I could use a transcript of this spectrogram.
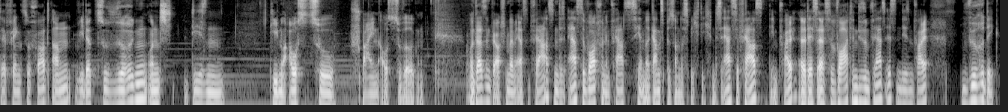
Der fängt sofort an, wieder zu würgen und diesen Dino auszuspeien, auszuwirken. Und da sind wir auch schon beim ersten Vers. Und das erste Wort von dem Vers ist hier immer ganz besonders wichtig. Und das erste Vers, in dem Fall, äh, das erste Wort in diesem Vers ist in diesem Fall würdig.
